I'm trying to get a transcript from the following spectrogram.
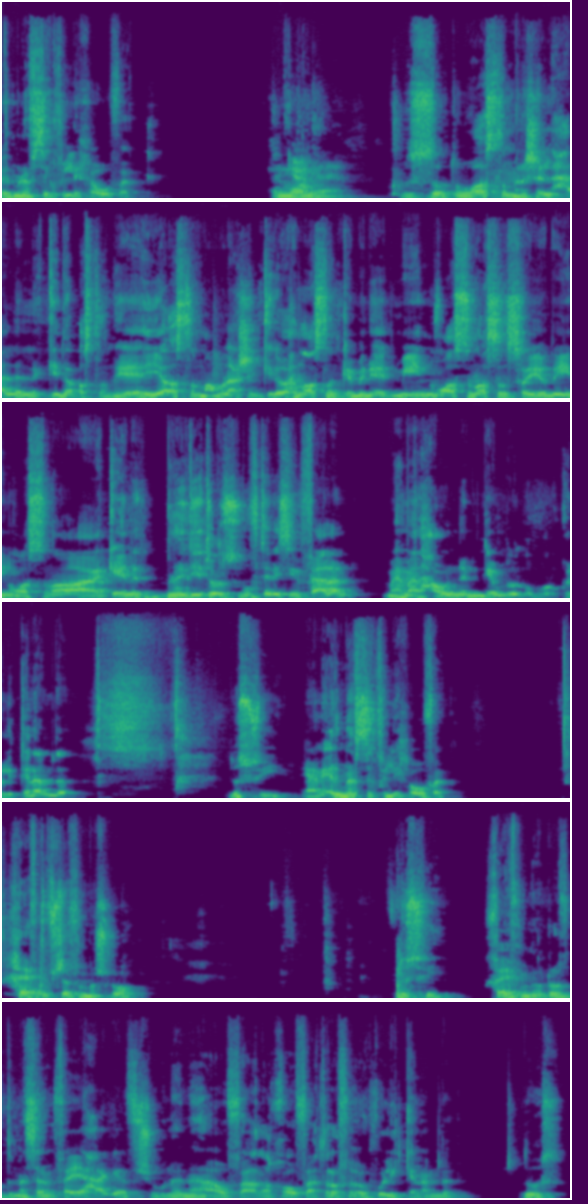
ارمي نفسك في اللي يخوفك. المواجهة يعني. بالظبط هو أصلا مالهاش إلا حل إلا كده أصلا. هي هي أصلا معمولة عشان كده. وإحنا أصلا كبني آدمين واصلا أصلا صيادين واصلا كائنات بريديتورز مفترسين فعلا مهما حاولنا نجمل الأمور وكل الكلام ده. دوس فيه. يعني ارمي نفسك في اللي يخوفك. خايف تفشل في المشروع؟ دوس فيه. خايف من الرفض مثلا في أي حاجة في شغلنا أو في علاقة أو في اعتراف أو كل الكلام ده. دوس.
